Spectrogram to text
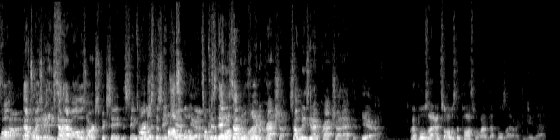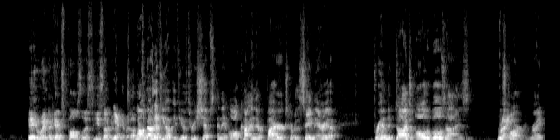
Well, uh, that's why he's, he's got to have all his arcs fixated in the same it's direction. almost the same impossible. ship. To, Yeah. It's Because then he's not going to avoid line the crack shot. Somebody's going to have crack shot active. Yeah. That bullseye. It's almost impossible to have that bullseye arc to do that. It, wait, against Paul's list, he's not going to Yeah. give it up. Well, no. Yeah. If you have if you have three ships and they all cut and their fireworks cover the same area, for him to dodge all the bullseyes is Right. hard, right?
